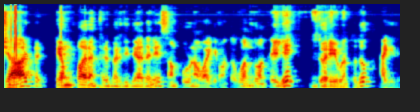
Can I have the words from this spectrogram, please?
ಶಾರ್ಟ್ ಟೆಂಪರ್ ಅಂತ ಹೇಳಿ ಬರೆದಿದೆ. ಅದರಲ್ಲಿ ಸಂಪೂರ್ಣವಾಗಿರುವಂತ ಒಂದು ಅಂತ ಇಲ್ಲಿ ದೊರೆಯುವಂಥದ್ದು ಆಗಿದೆ.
